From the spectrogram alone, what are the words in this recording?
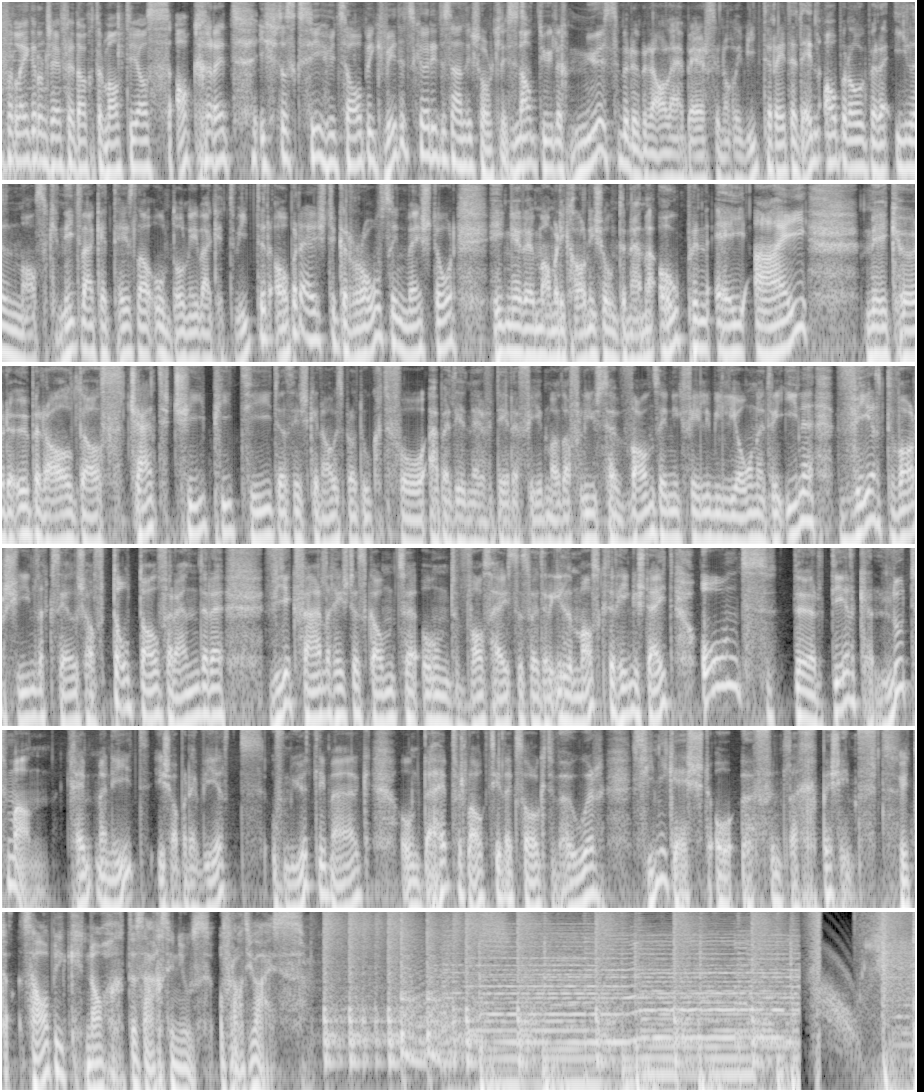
Verleger und Chefredakteur Matthias Ackeret ist das gewesen, heute Abend wieder zu hören in der Sendung Shortlist? Natürlich müssen wir über Alain Berset noch ein bisschen weiterreden, dann aber auch über Elon Musk. Nicht wegen Tesla und auch nicht wegen Twitter, aber er ist der grosse Investor hinter dem amerikanischen Unternehmen OpenAI. Wir hören überall, dass ChatGPT, das ist genau das Produkt von eben dieser, Firma, da fließen wahnsinnig viele Millionen rein, wird wahrscheinlich die Gesellschaft total verändern. Wie gefährlich ist das Ganze und was heißt das, wenn der Elon Musk dahinter steht? Und der Dirk Luttmann kennt man nicht, ist aber ein Wirt auf Mütliberg und der hat für Schlagzeilen gesorgt, weil er seine Gäste auch öffentlich beschimpft. Heute Abend nach der 6 News auf Radio 1.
